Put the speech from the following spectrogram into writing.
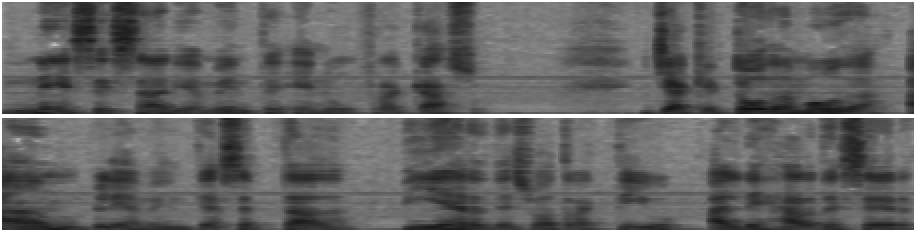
necesariamente en un fracaso, ya que toda moda ampliamente aceptada pierde su atractivo al dejar de ser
